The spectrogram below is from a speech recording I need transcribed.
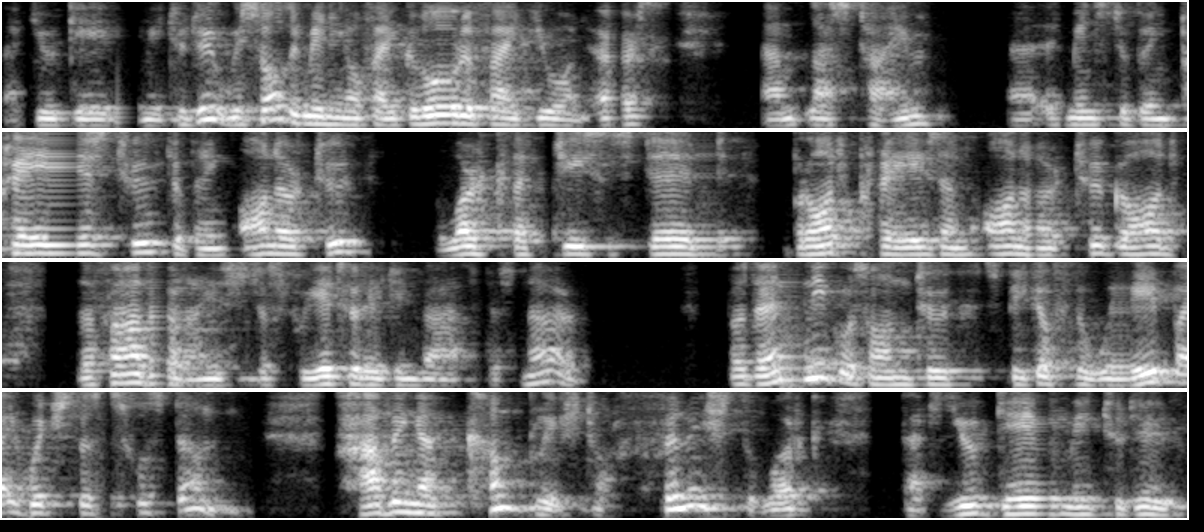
that you gave me to do. We saw the meaning of I glorified you on earth um, last time. Uh, it means to bring praise to, to bring honor to. The work that Jesus did brought praise and honor to God the Father, and he's just reiterating that just now. But then he goes on to speak of the way by which this was done, having accomplished or finished the work that you gave me to do.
